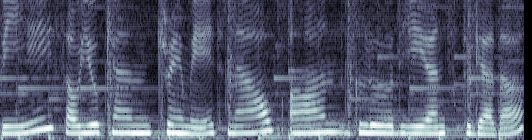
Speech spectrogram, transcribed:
be so you can trim it now and glue the ends together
